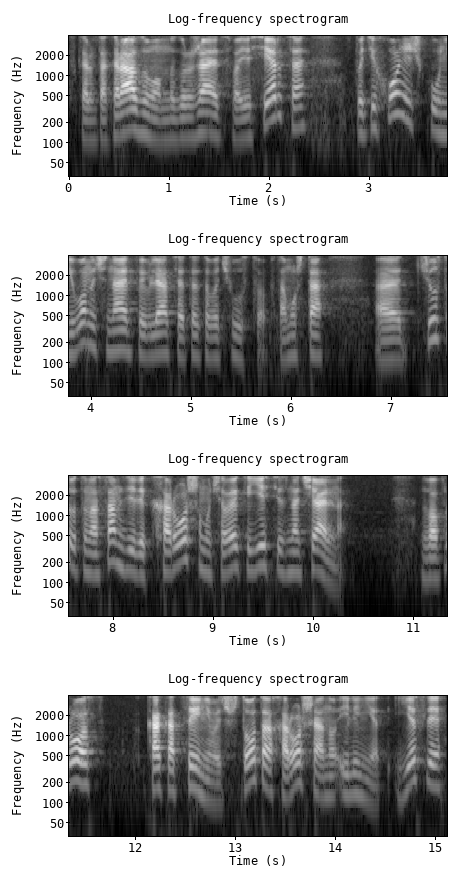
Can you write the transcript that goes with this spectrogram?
скажем так, разумом нагружает свое сердце, потихонечку у него начинает появляться от этого чувство. Потому что чувство-то на самом деле к хорошему человека есть изначально. Вопрос, как оценивать что-то, хорошее оно или нет. Если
